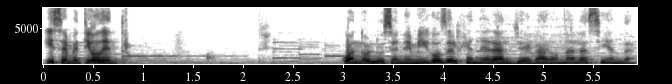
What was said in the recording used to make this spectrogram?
y se metió dentro. Cuando los enemigos del general llegaron a la hacienda,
